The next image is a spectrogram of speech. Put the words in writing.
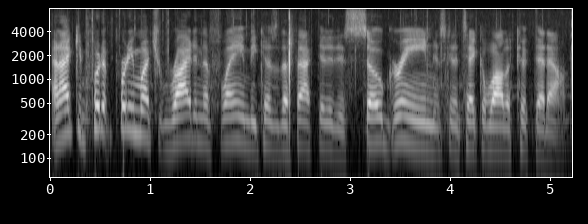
And I can put it pretty much right in the flame because of the fact that it is so green, it's going to take a while to cook that out.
